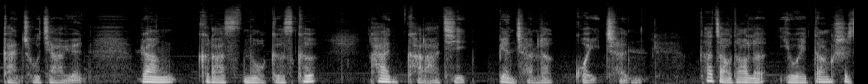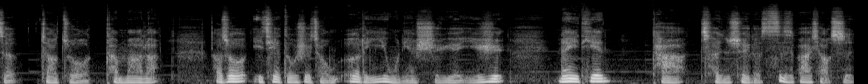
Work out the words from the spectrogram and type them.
赶出家园，让克拉斯诺戈斯科和卡拉奇变成了鬼城。他找到了一位当事者，叫做塔玛拉。他说，一切都是从二零一五年十月一日那一天，他沉睡了四十八小时，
